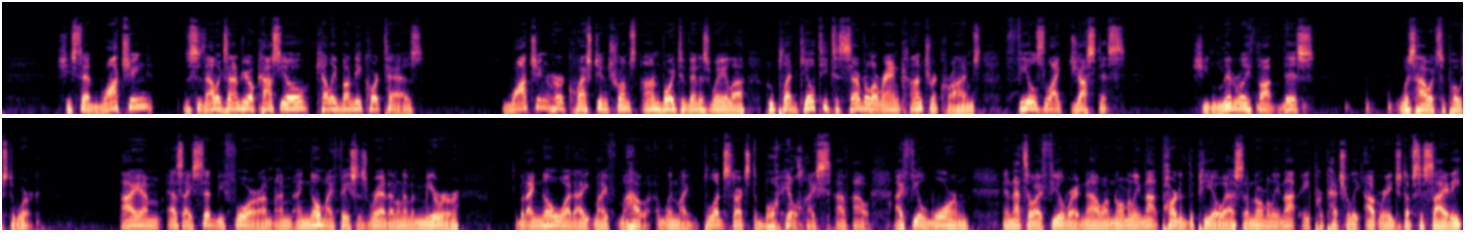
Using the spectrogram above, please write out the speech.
She said, watching. This is Alexandria Ocasio Kelly Bundy Cortez. Watching her question Trump's envoy to Venezuela, who pled guilty to several Iran Contra crimes, feels like justice. She literally thought this was how it's supposed to work. I am, as I said before, I'm, I'm, i know my face is red. I don't have a mirror, but I know what I my, how when my blood starts to boil, I how I feel warm, and that's how I feel right now. I'm normally not part of the POS. I'm normally not a perpetually outraged of society.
